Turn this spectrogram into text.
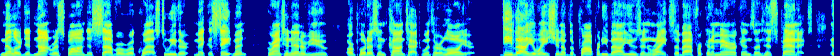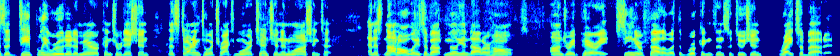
Miller did not respond to several requests to either make a statement, grant an interview, or put us in contact with her lawyer. Devaluation of the property values and rights of African Americans and Hispanics is a deeply rooted American tradition that's starting to attract more attention in Washington. And it's not always about million dollar homes. Andre Perry, senior fellow at the Brookings Institution, writes about it.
